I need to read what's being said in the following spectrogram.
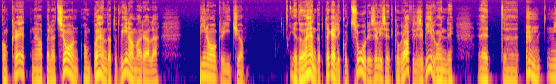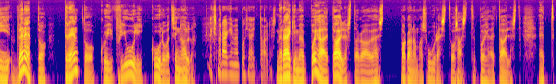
konkreetne apellatsioon on pühendatud viinamarjale Pinot Grigio ja ta ühendab tegelikult suuri selliseid geograafilisi piirkondi, et äh, nii Veneto, Trento kui Friuli kuuluvad sinna alla. eks me räägime Põhja-Itaaliast? me räägime Põhja-Itaaliast, aga ühest paganama suurest osast Põhja-Itaaliast. et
